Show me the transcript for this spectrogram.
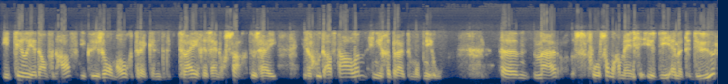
die til je dan van af. Die kun je zo omhoog trekken en de twijgen zijn nog zacht. Dus hij is er goed af te halen en je gebruikt hem opnieuw. Uh, maar voor sommige mensen is die emmer te duur.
